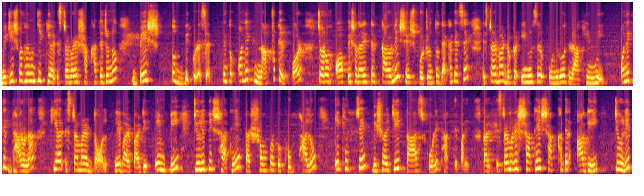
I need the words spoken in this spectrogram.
ব্রিটিশ প্রধানমন্ত্রী কিয়ার স্টারমারের সাক্ষাতের জন্য বেশ তদবির করেছিলেন। কিন্তু অনেক নাটকের পর চরম অপেশাদারিত্বের কারণে শেষ পর্যন্ত দেখা গেছে, স্টারমার ডক্টর ইনুসের অনুরোধ রাখেননি। অনেকের ধারণা কিয়ার স্টারমারের দল, লেবার পার্টির এমপি টিউলিপির সাথে তার সম্পর্ক খুব ভালো। এক্ষেত্রে বিষয়টি কাজ করে থাকতে পারে। কারণ স্টারমারের সাথে সাক্ষাতের আগেই টিউলিপ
